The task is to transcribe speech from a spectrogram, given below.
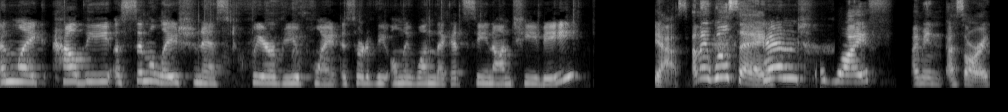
And like how the assimilationist queer viewpoint is sort of the only one that gets seen on TV. Yes, and I will say And his wife. I mean, uh, sorry,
